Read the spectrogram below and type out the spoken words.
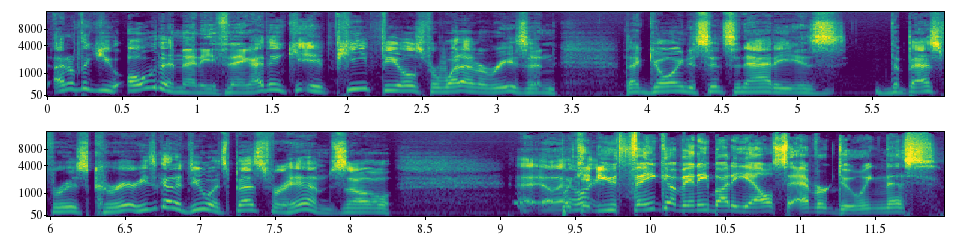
I don't think you owe them anything. I think if he feels for whatever reason that going to Cincinnati is the best for his career, he's got to do what's best for him. So, uh, but can you think of anybody else ever doing this?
